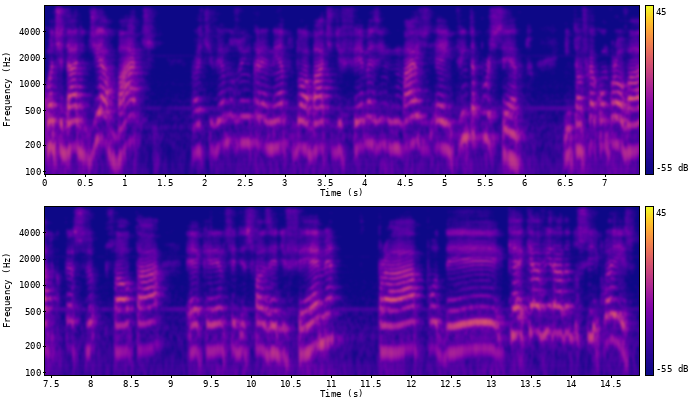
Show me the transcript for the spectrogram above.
quantidade de abate, nós tivemos um incremento do abate de fêmeas em mais é, em 30%. Então fica comprovado que o pessoal está é, querendo se desfazer de fêmea para poder. Que é, que é a virada do ciclo, é isso.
